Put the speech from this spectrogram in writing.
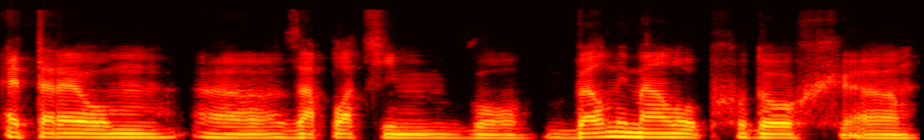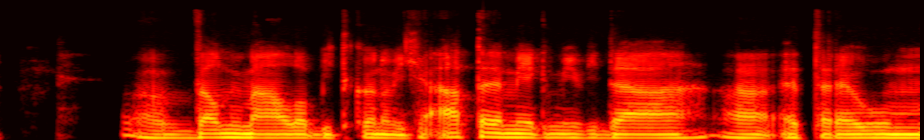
Ethereum zaplatím vo veľmi málo obchodoch, veľmi málo bitcoinových ATM mi vydá Ethereum,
